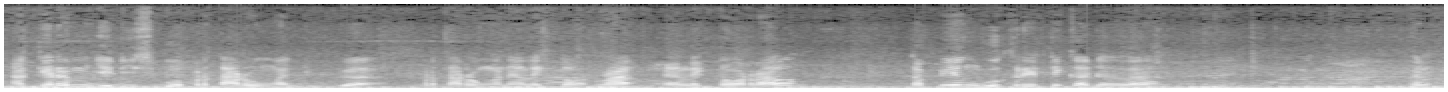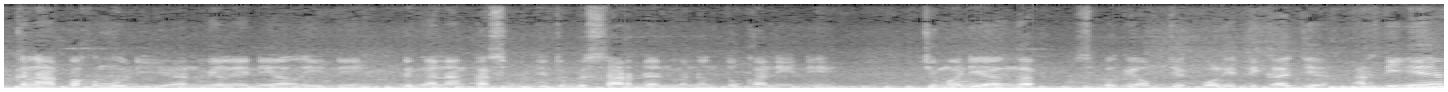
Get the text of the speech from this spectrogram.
akhirnya menjadi sebuah pertarungan juga pertarungan elektoral elektoral. Tapi yang gue kritik adalah Ken- Kenapa kemudian milenial ini dengan angka sebegitu besar dan menentukan ini cuma dianggap sebagai objek politik aja? Artinya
